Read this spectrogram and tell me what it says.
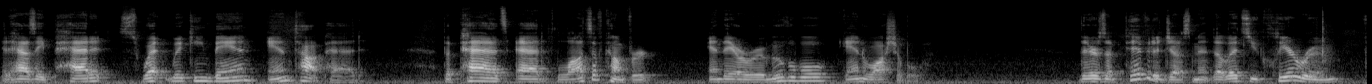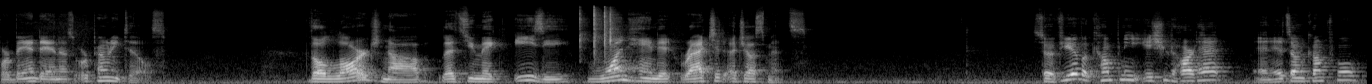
It has a padded sweat wicking band and top pad. The pads add lots of comfort and they are removable and washable. There's a pivot adjustment that lets you clear room for bandanas or ponytails. The large knob lets you make easy one-handed ratchet adjustments. So if you have a company issued hard hat and it's uncomfortable,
